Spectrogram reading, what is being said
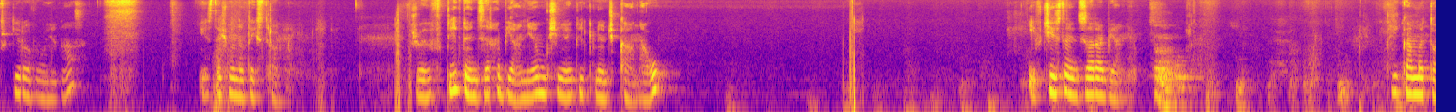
Przekierowuje nas. Jesteśmy na tej stronie. Żeby kliknąć zarabianie, musimy kliknąć kanał. I wcisnąć zarabianie. Klikamy to.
